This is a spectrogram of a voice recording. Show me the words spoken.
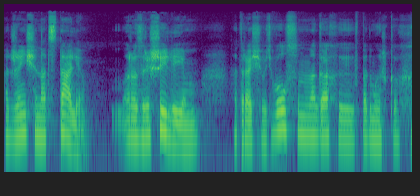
от женщин отстали. Разрешили им отращивать волосы на ногах и в подмышках,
